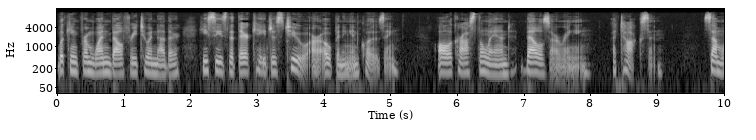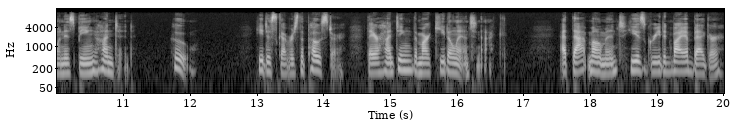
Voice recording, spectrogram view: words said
Looking from one belfry to another, he sees that their cages too are opening and closing. All across the land, bells are ringing. A tocsin. Someone is being hunted. Who? He discovers the poster. They are hunting the Marquis de Lantenac. At that moment, he is greeted by a beggar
